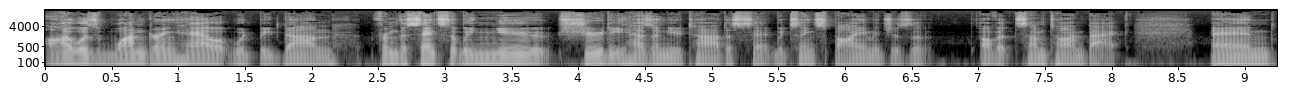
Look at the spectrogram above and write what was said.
I was wondering how it would be done from the sense that we knew Ncuti has a new TARDIS set. We'd seen spy images of, of it some time back. And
